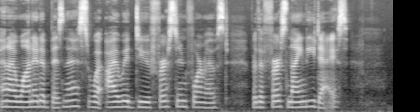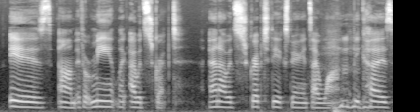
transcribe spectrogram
and I wanted a business, what I would do first and foremost for the first 90 days is um, if it were me, like I would script and I would script the experience I want because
